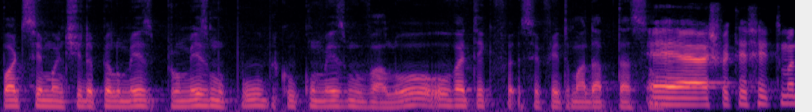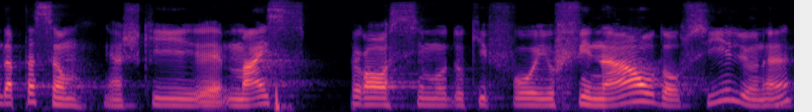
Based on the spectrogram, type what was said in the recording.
Pode ser mantida pelo mesmo, para o mesmo público, com o mesmo valor, ou vai ter que ser feita uma adaptação? É, acho que vai ter feito uma adaptação. Acho que é mais próximo do que foi o final do auxílio, né?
